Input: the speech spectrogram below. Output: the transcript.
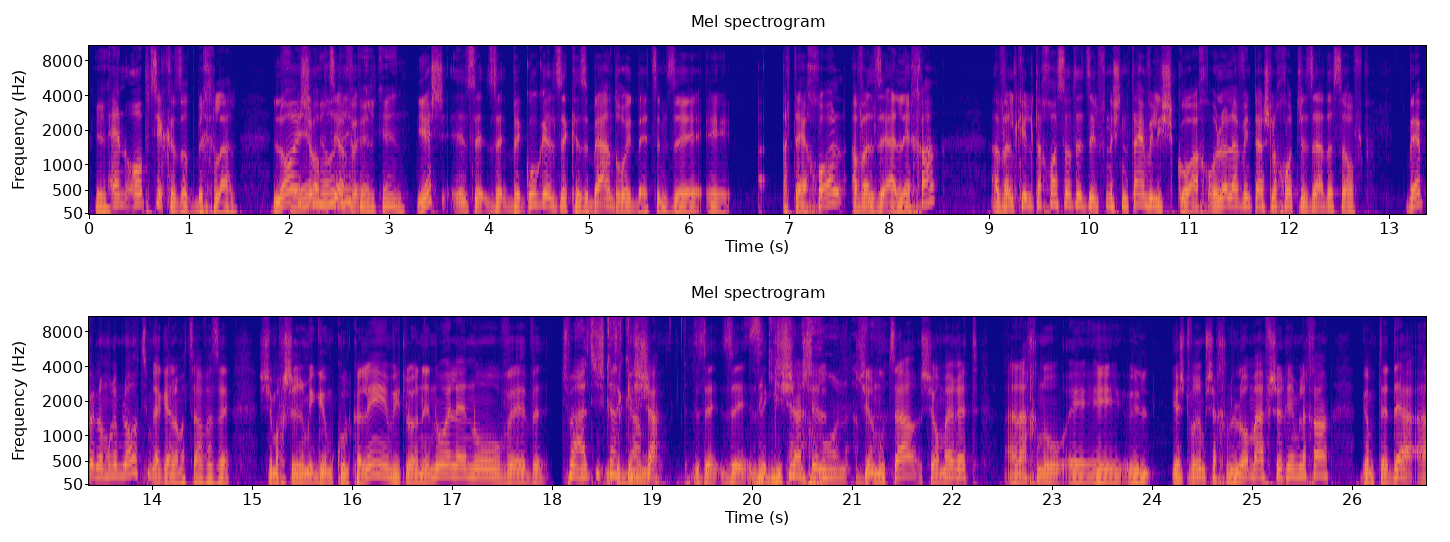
כן. אין אופציה כזאת בכלל. לא יש זה מאוד אופציה, ו- אפל, כן. יש, זה, זה, בגוגל זה כזה, באנדרואיד בעצם, זה, אה, אתה יכול, אבל זה עליך, אבל כאילו אתה יכול לעשות את זה לפני שנתיים ולשכוח, או לא להבין את ההשלכות של זה עד הסוף. באפל אומרים, לא רוצים להגיע למצב הזה, שמכשירים יגיעו מקולקלים ויתלוננו אלינו, ו... תשמע, אל תשכח זה גם... גישה, זה, זה, זה זה גישה גישה של, נכון, של אבל- מוצר שאומרת, אנחנו, אה, אה, יש דברים שאנחנו לא מאפשרים לך, גם אתה יודע,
